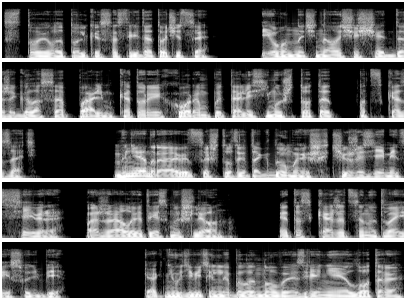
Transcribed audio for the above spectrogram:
Стоило только сосредоточиться, и он начинал ощущать даже голоса пальм, которые хором пытались ему что-то подсказать. «Мне нравится, что ты так думаешь, чужеземец с севера. Пожалуй, ты смышлен. Это скажется на твоей судьбе». Как неудивительно было новое зрение Лотера,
